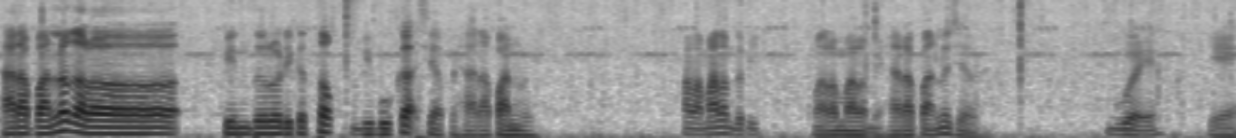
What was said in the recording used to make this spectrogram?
harapan lo kalau pintu lo diketok dibuka siapa? Harapan lo Malam-malam tapi malam-malam ya. Harapan lo siapa? gua ya. Ya.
